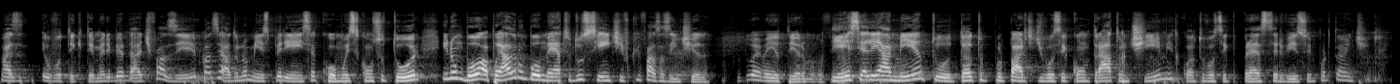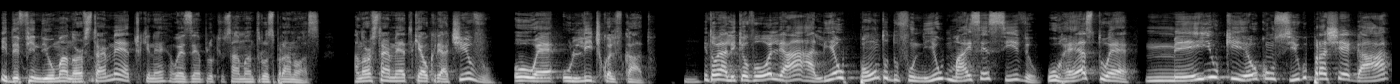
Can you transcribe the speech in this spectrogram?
mas eu vou ter que ter minha liberdade de fazer baseado na minha experiência como esse consultor e num bom, apoiado num bom método científico que faça sentido. Tudo é meio termo no fim. E esse alinhamento, tanto por parte de você que contrata um time, quanto você que presta serviço, é importante. E definiu uma North Star Metric, né? O exemplo que o Saman trouxe pra nós. A North Star Metric é o criativo ou é o lead qualificado? Então é ali que eu vou olhar, ali é o ponto do funil mais sensível. O resto é meio que eu consigo pra chegar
